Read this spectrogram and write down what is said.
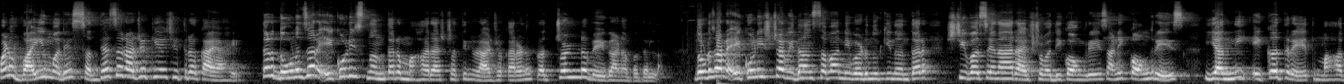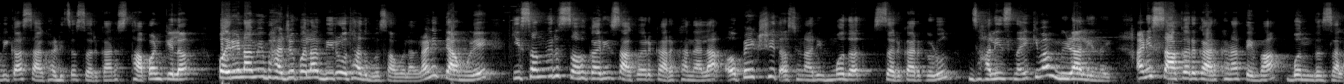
पण वाईमध्ये सध्याचं राजकीय चित्र काय आहे? तर दोन हजार एकोणीस नंतर महाराष्ट्रातील राजकारण प्रचंड वेगानं बदलला. दोन हजार एकोणीसच्या विधानसभा निवडणुकीनंतर शिवसेना राष्ट्रवादी काँग्रेस आणि काँग्रेस यांनी एकत्र येत महाविकास आघाडीचं सरकार स्थापन केलं. परिणामी भाजपला विरोधात बसावं लागलं आणि त्यामुळे किसनवीर सहकारी साखर कारखान्याला अपेक्षित असणारी मदत सरकारकडून झालीच नाही किंवा मिळाली नाही आणि साखर कारखाना तेव्हा बंद झाला.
